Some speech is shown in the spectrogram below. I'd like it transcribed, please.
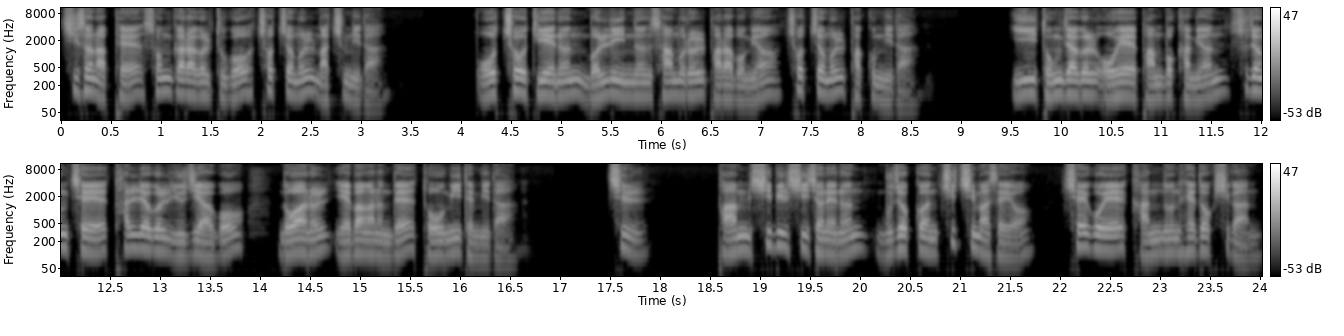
시선 앞에 손가락을 두고 초점을 맞춥니다. 5초 뒤에는 멀리 있는 사물을 바라보며 초점을 바꿉니다. 이 동작을 5회 반복하면 수정체의 탄력을 유지하고 노안을 예방하는 데 도움이 됩니다. 7. 밤 11시 전에는 무조건 취침하세요. 최고의 간눈 해독 시간.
